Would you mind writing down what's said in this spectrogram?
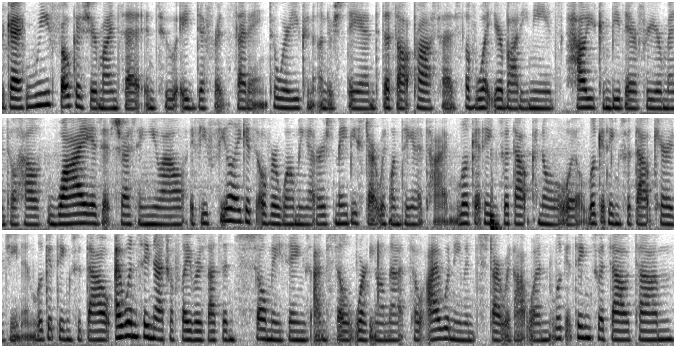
Okay. Refocus your mindset into a different setting to where you can understand the thought process of what your body needs, how you can be there for your mental health. Why is it stressing you out? If you feel like it's overwhelming at first, maybe start with one thing at a time. Look at things without canola oil. Look at things without carrageenan. Look at things without, I wouldn't say natural flavors. That's in so many things. I'm still working on that. So I wouldn't even start with that one. Look at things without um,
